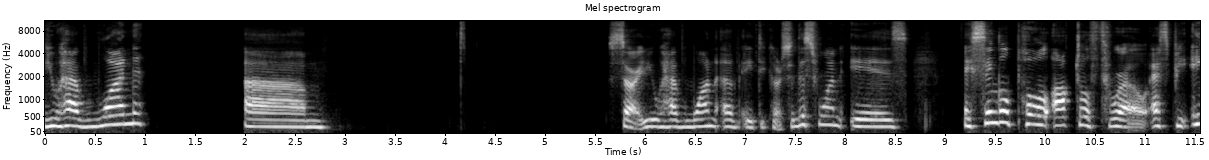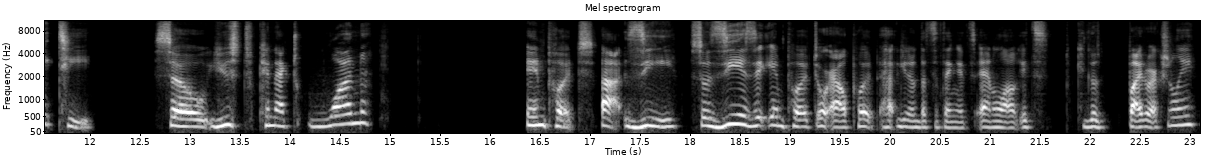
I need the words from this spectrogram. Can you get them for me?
you have one, um, sorry, you have one of eight decoders. So this one is a single pole octal throw, SP8T. So you connect one input uh, Z. So Z is the input or output. You know, that's the thing. It's analog. It's can go bidirectionally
